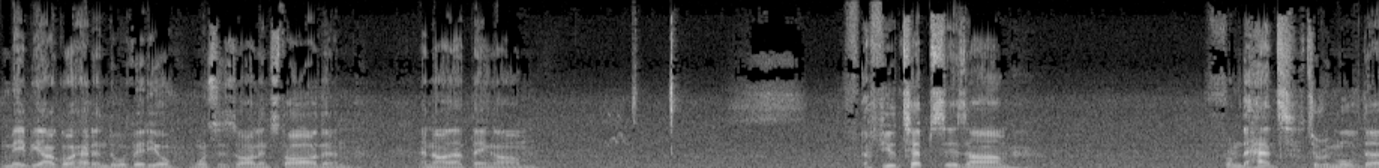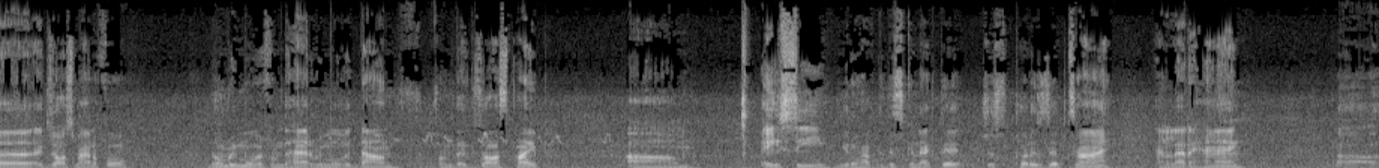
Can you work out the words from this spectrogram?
maybe I'll go ahead and do a video once it's all installed and and all that thing. Um, a few tips is um from the heads to remove the exhaust manifold. Don't remove it from the head remove it down from the exhaust pipe. Um, AC you don't have to disconnect it. Just put a zip tie and let it hang. Uh,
